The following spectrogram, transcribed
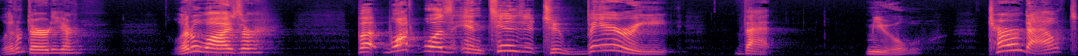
a little dirtier, little wiser, but what was intended to bury that mule turned out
